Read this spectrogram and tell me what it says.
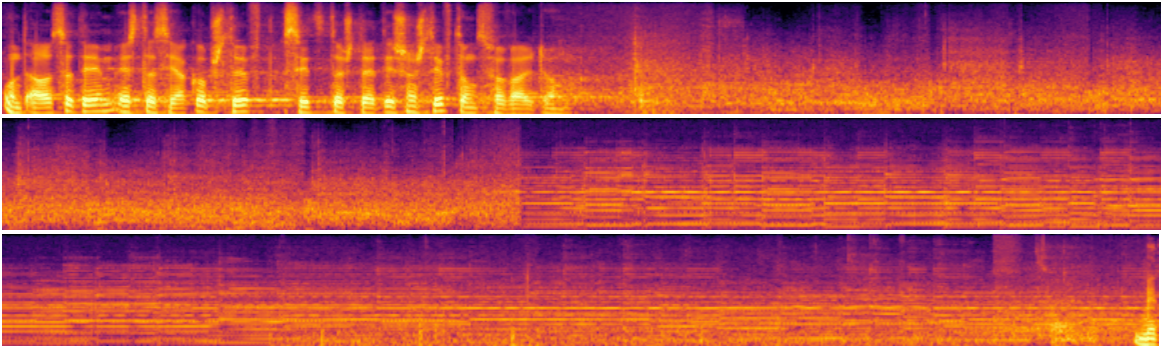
Und außerdem ist das Jakobstift Sitz der städtischen Stiftungsverwaltung. Mit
